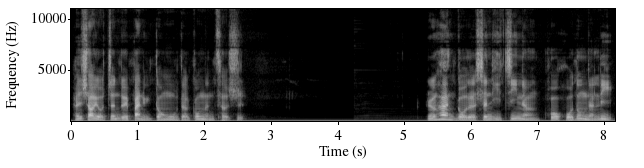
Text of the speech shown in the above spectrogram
很少有针对伴侣动物的功能测试。人和狗的身体机能或活动能力、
